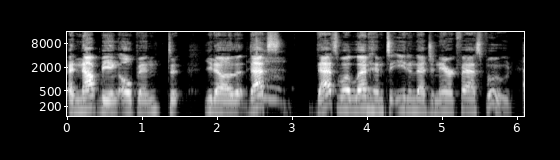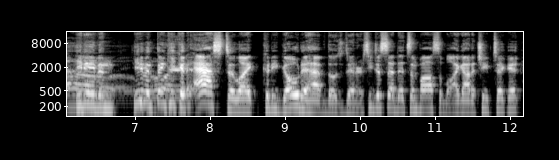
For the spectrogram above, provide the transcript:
and not being open to, you know, that's that's what led him to eating that generic fast food. he didn't even oh. He didn't even think he could ask to like could he go to have those dinners. He just said it's impossible. I got a cheap ticket.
